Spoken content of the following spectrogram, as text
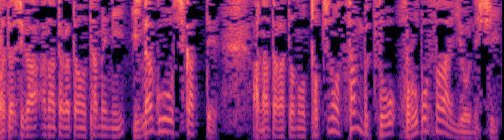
私があなた方のために稲子を叱ってあなた方の土地の産物を滅ぼさないようにし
